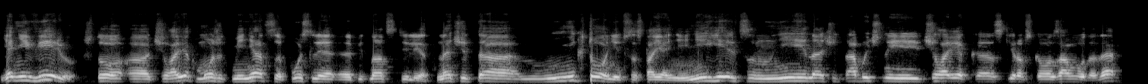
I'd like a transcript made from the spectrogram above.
я не верю, что э, человек может меняться после э, 15 лет. Значит, э, никто не в состоянии, ни Ельцин, ни, значит, обычный человек э, с Кировского завода, да.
